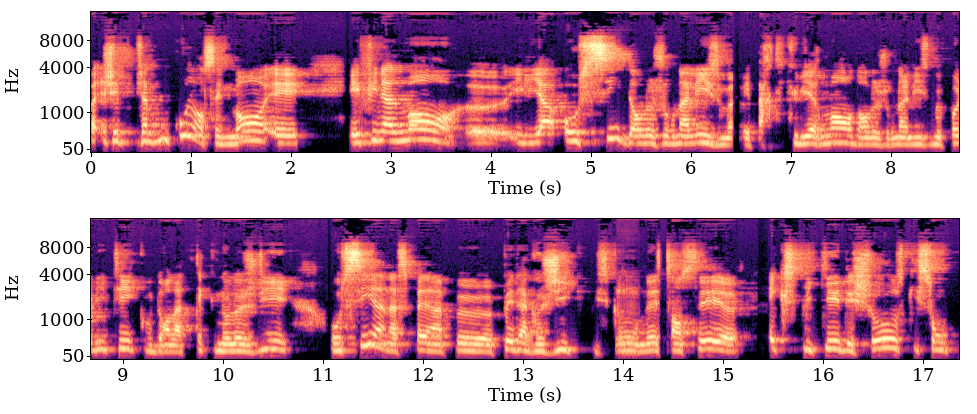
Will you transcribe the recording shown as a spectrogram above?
Ben, J'aime beaucoup l'enseignement et, et finalement, euh, il y a aussi dans le journalisme, et particulièrement dans le journalisme politique ou dans la technologie aussi un aspect un peu pédagogique, puisqu'on mmh. est censé euh, expliquer des choses qui sont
